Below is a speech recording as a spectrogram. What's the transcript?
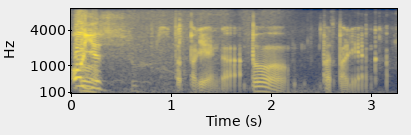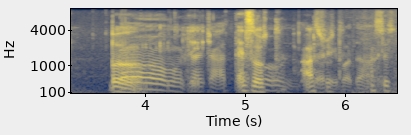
O. Jezu! Podpaliłem go. Bum. Podpaliłem go. Bum. Asust. Asust. Asyst.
